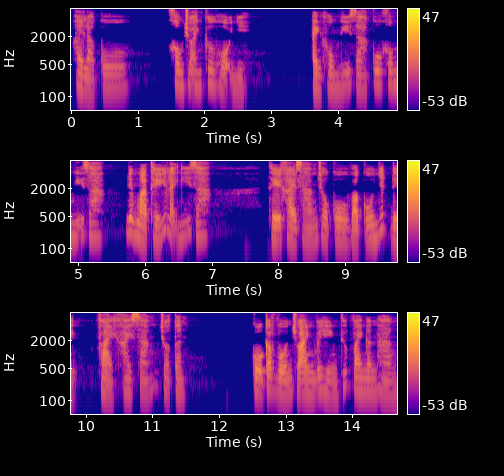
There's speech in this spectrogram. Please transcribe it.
Hay là cô không cho anh cơ hội nhỉ? Anh không nghĩ ra, cô không nghĩ ra, nhưng mà thế lại nghĩ ra. Thế khai sáng cho cô và cô nhất định phải khai sáng cho Tân. Cô cấp vốn cho anh với hình thức vay ngân hàng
